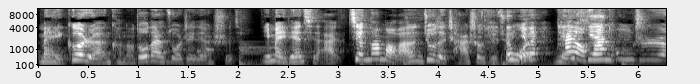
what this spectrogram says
每个人可能都在做这件事情。你每天起来健康宝完了，你就得查社区群，因为他要发通知，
